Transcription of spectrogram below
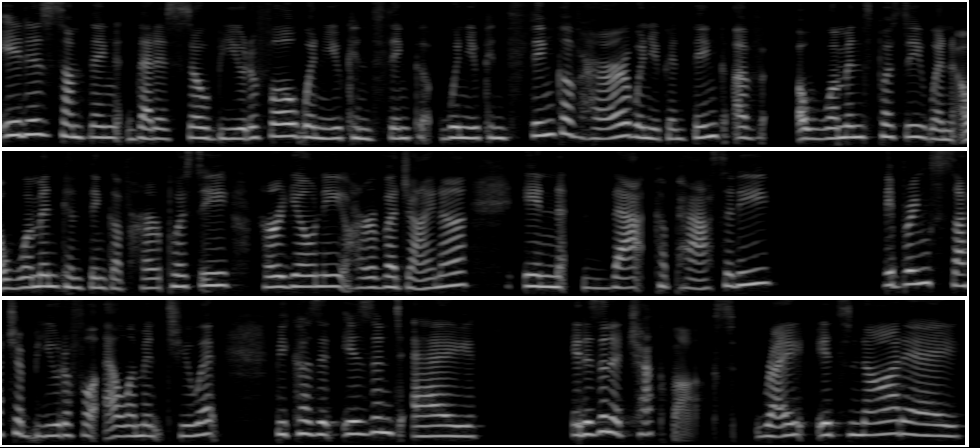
it is something that is so beautiful when you can think when you can think of her when you can think of a woman's pussy when a woman can think of her pussy, her yoni, her vagina in that capacity. It brings such a beautiful element to it because it isn't a it isn't a checkbox, right? It's not a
